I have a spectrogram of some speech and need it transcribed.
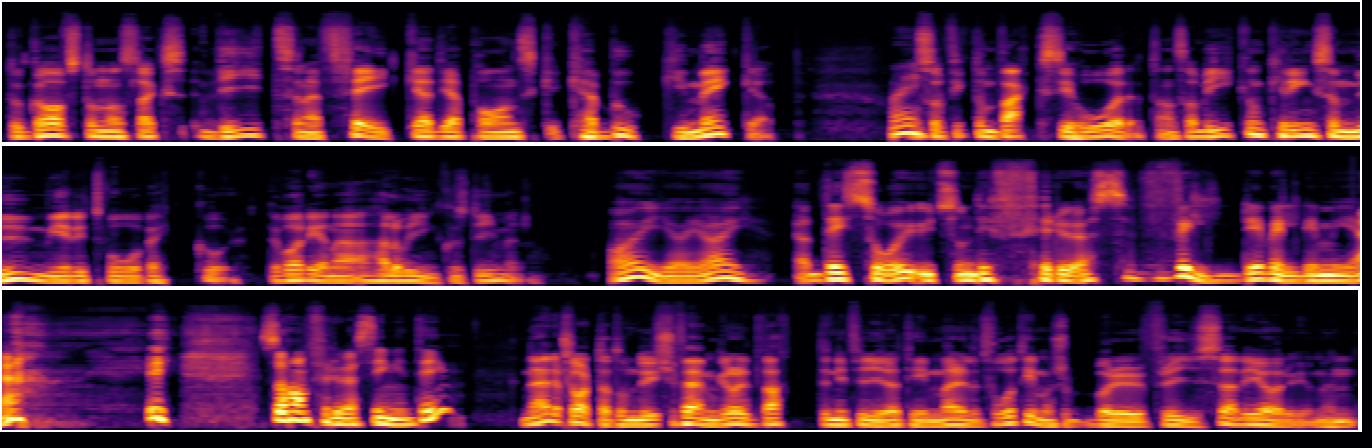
då gavs de någon slags vit sån här fejkad japansk kabuki-makeup. Oj. Och så fick de vax i håret. Sa vi gick omkring som mumier i två veckor. Det var rena halloween-kostymerna. Oi, oi, oi. Ja, de så jo ut som de frøs veldig, veldig mye. Så han frøs ingenting? Nej, det är klart att om det är 25-gradigt vatten i fyra timmar eller två timmar så börjar det frysa, det gör det ju. Men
